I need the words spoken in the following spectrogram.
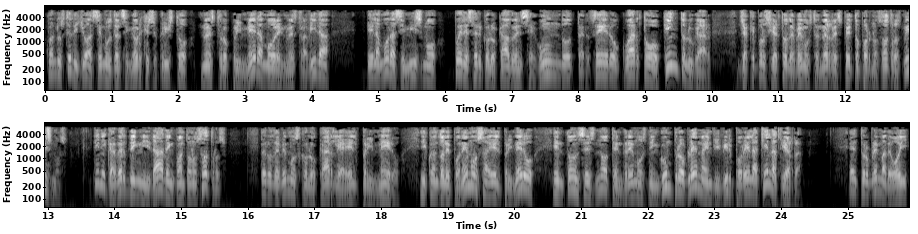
Cuando usted y yo hacemos del Señor Jesucristo nuestro primer amor en nuestra vida, el amor a sí mismo puede ser colocado en segundo, tercero, cuarto o quinto lugar, ya que por cierto debemos tener respeto por nosotros mismos. Tiene que haber dignidad en cuanto a nosotros. Pero debemos colocarle a Él primero, y cuando le ponemos a Él primero, entonces no tendremos ningún problema en vivir por Él aquí en la tierra. El problema de hoy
